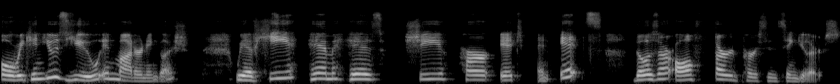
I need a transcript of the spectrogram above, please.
Or we can use you in modern English. We have he, him, his, she, her, it, and its. Those are all third person singulars.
